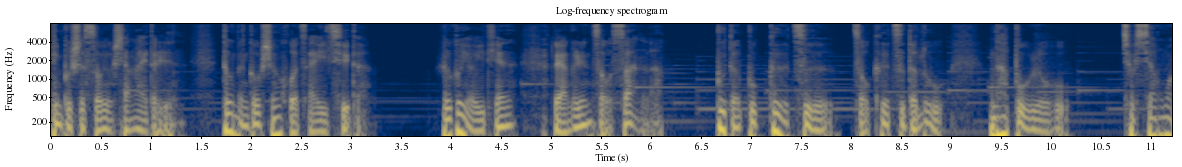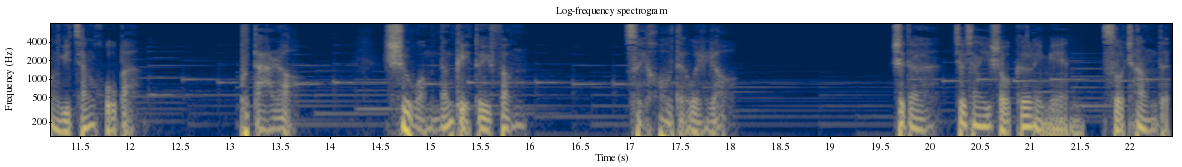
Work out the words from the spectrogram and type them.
并不是所有相爱的人都能够生活在一起的。如果有一天两个人走散了，不得不各自走各自的路，那不如就相忘于江湖吧。打扰，是我们能给对方最后的温柔。是的，就像一首歌里面所唱的。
